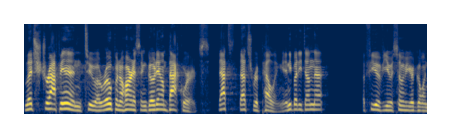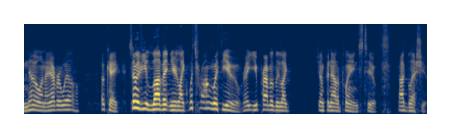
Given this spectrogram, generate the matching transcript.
Let's strap in to a rope and a harness and go down backwards. That's, that's repelling. Anybody done that? A few of you, some of you are going, No, and I never will. Okay. Some of you love it and you're like, what's wrong with you? Right? You probably like jumping out of planes too. God bless you.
